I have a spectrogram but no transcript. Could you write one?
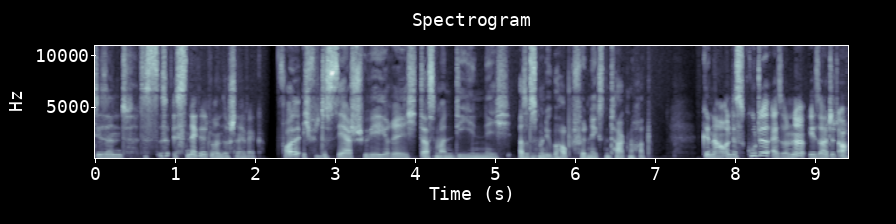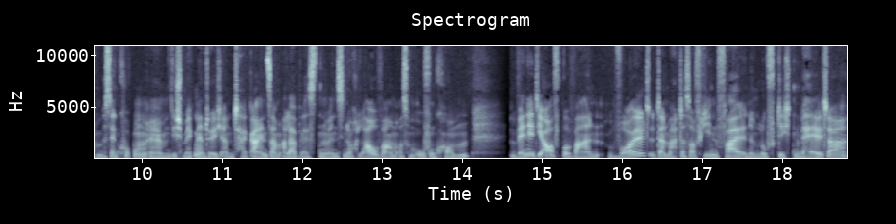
die sind, das snackelt man so schnell weg. Voll. Ich finde es sehr schwierig, dass man die nicht, also dass man die überhaupt für den nächsten Tag noch hat. Genau, und das Gute, also ne, ihr solltet auch ein bisschen gucken, ähm, die schmecken natürlich an Tag 1 am allerbesten, wenn sie noch lauwarm aus dem Ofen kommen. Wenn ihr die aufbewahren wollt, dann macht das auf jeden Fall in einem luftdichten Behälter,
